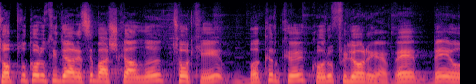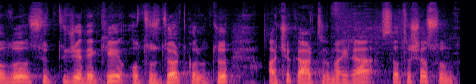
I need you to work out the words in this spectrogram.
Toplu Konut İdaresi Başkanlığı TOKİ, Bakırköy, Koru Florya ve Beyoğlu Sütlüce'deki 34 konutu açık artırmayla satışa sundu.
